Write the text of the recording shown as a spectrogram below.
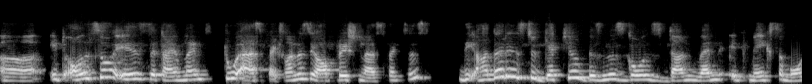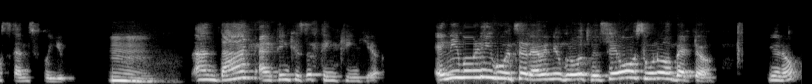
uh, it also is the timeline, two aspects. One is the operational aspects, is the other is to get your business goals done when it makes the most sense for you. Mm. And that I think is the thinking here. Anybody who will say revenue growth will say, oh, sooner or better. You know,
